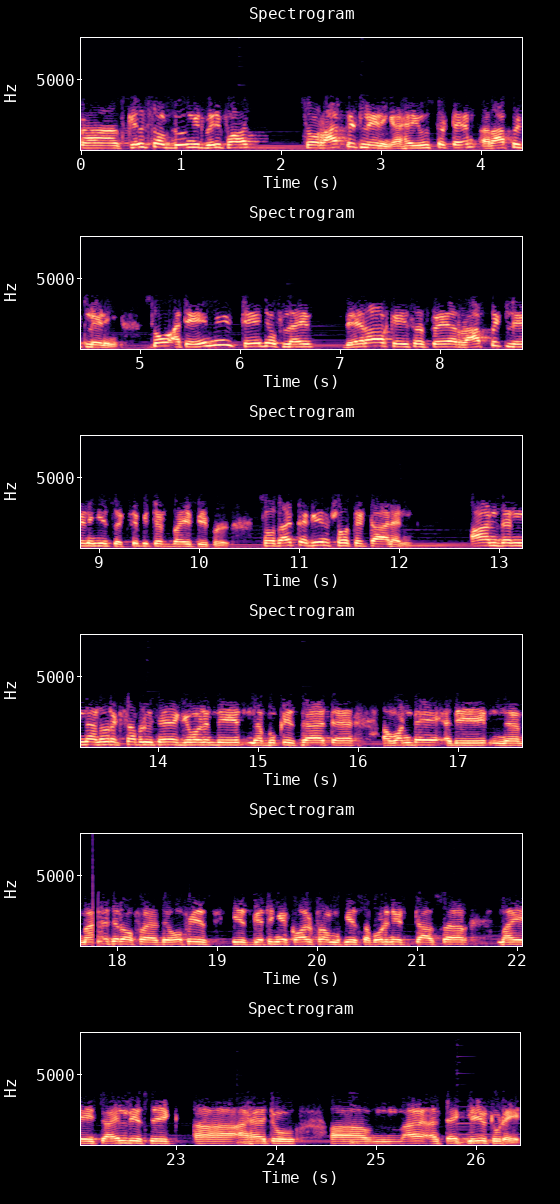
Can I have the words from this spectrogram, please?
uh, skills of doing it very fast. So rapid learning, I have used the term rapid learning. So at any stage of life, there are cases where rapid learning is exhibited by people. So that again shows the talent. And then another example which I have given in the, book is that uh, one day the uh, manager of uh, the office is getting a call from his subordinate staff, sir, my child is sick, uh, I had to um, I, take leave today.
